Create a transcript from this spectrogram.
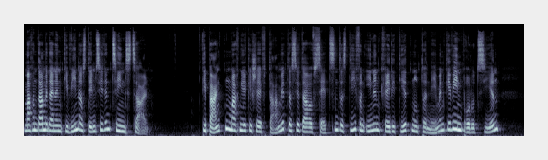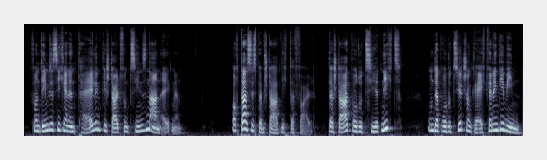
machen damit einen Gewinn, aus dem sie den Zins zahlen. Die Banken machen ihr Geschäft damit, dass sie darauf setzen, dass die von ihnen kreditierten Unternehmen Gewinn produzieren von dem sie sich einen Teil in Gestalt von Zinsen aneignen. Auch das ist beim Staat nicht der Fall. Der Staat produziert nichts und er produziert schon gleich keinen Gewinn.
